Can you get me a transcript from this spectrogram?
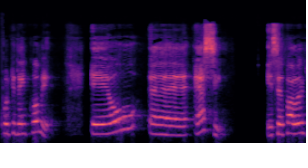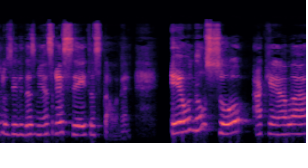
porque tem que comer. Eu, é, é assim, e você falou inclusive das minhas receitas tal, né? Eu não sou aquela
